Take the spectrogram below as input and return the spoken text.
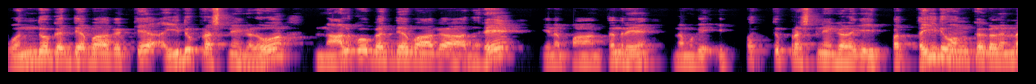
ಒಂದು ಗದ್ಯ ಭಾಗಕ್ಕೆ ಐದು ಪ್ರಶ್ನೆಗಳು, ನಾಲ್ಕು ಗದ್ಯ ಭಾಗ ಆದರೆ ಏನಪ್ಪಾ ಅಂತಂದ್ರೆ ನಮಗೆ ಇಪ್ಪತ್ತು ಪ್ರಶ್ನೆಗಳಿಗೆ ಇಪ್ಪತ್ತೈದು ಅಂಕಗಳನ್ನ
